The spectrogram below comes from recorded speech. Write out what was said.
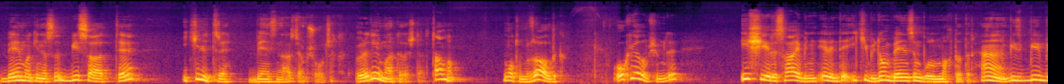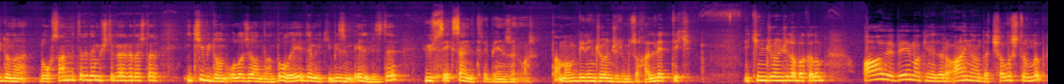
B makinesi 1 saatte 2 litre benzin harcamış olacak. Öyle değil mi arkadaşlar? Tamam. Notumuzu aldık. Okuyalım şimdi. İş yeri sahibinin elinde 2 bidon benzin bulunmaktadır. He, biz bir bidona 90 litre demiştik arkadaşlar. 2 bidon olacağından dolayı demek ki bizim elimizde 180 litre benzin var. Tamam birinci öncülümüzü hallettik. İkinci öncüle bakalım. A ve B makineleri aynı anda çalıştırılıp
